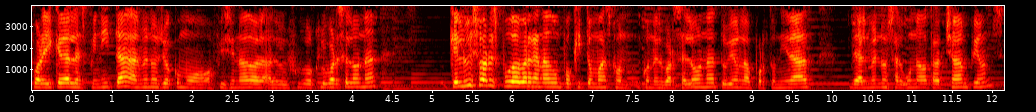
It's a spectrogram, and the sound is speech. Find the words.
por ahí queda la espinita, al menos yo como aficionado al, al Fútbol Club Barcelona, que Luis Suárez pudo haber ganado un poquito más con, con, el Barcelona, tuvieron la oportunidad de al menos alguna otra Champions.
